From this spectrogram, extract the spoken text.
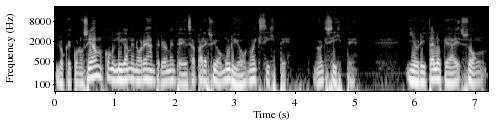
Lo que conocíamos como ligas menores anteriormente desapareció, murió, no existe. No existe. Y ahorita lo que hay son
